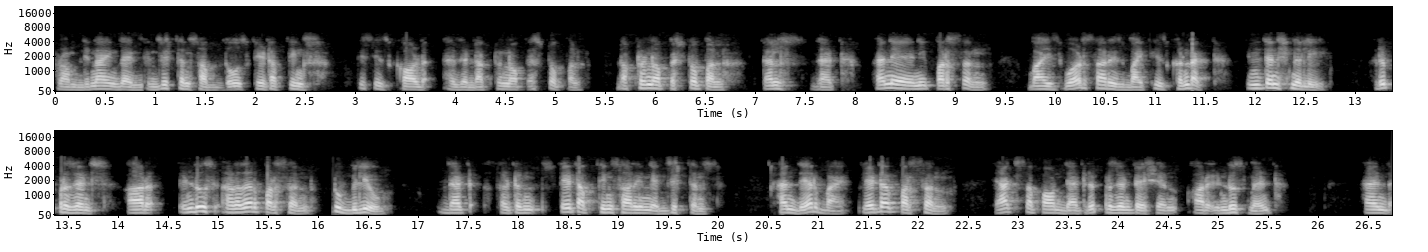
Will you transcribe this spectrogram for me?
from denying the existence of those state of things. This is called as a doctrine of estoppel. Doctrine of estoppel tells that when any person by his words or his by his conduct intentionally represents or induce another person to believe that certain state of things are in existence and thereby later person acts upon that representation or inducement and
